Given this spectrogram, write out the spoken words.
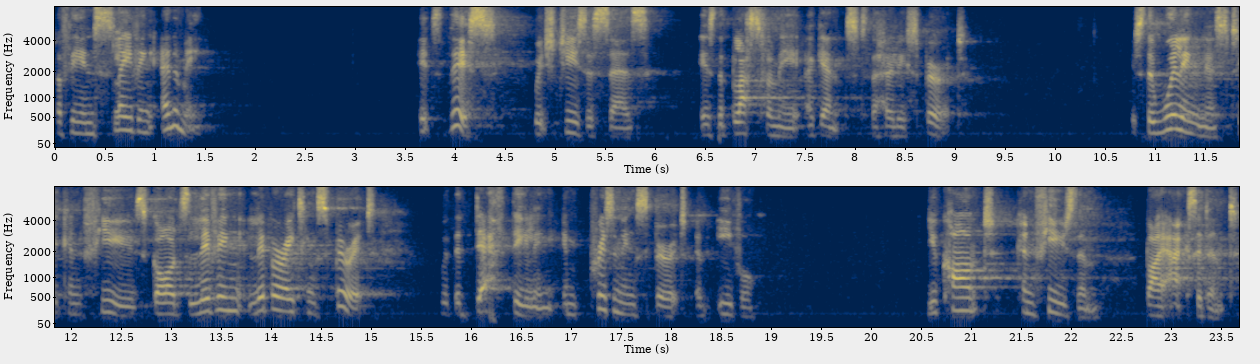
of the enslaving enemy? It's this which Jesus says is the blasphemy against the Holy Spirit. It's the willingness to confuse God's living, liberating spirit with the death dealing, imprisoning spirit of evil. You can't confuse them by accident.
